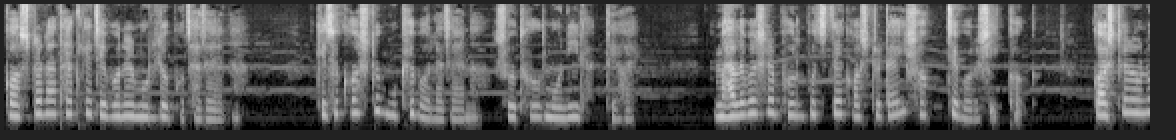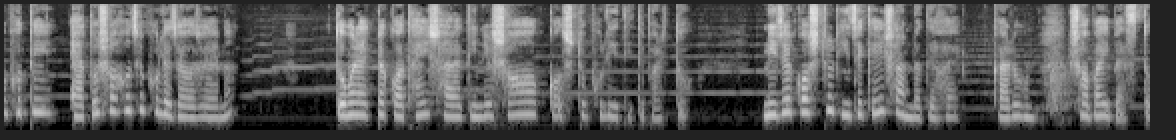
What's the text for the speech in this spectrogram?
কষ্ট না থাকলে জীবনের মূল্য বোঝা যায় না। কিছু কষ্ট মুখে বলা যায় না, শুধু মনেই রাখতে হয়। ভালোবাসার ভুল বুঝতে কষ্টটাই সবচেয়ে বড় শিক্ষক। কষ্টের অনুভূতি এত সহজে ভুলে যাওয়া যায় না। তোমার একটা কথাই সারা দিনের সব কষ্ট ভুলিয়ে দিতে পারতো। নিজের কষ্ট নিজেকেই সামলাতে হয়, কারণ সবাই ব্যস্ত।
